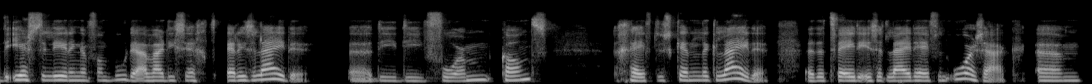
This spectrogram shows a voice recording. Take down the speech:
de eerste leringen van Boeddha, waar die zegt, er is lijden. die, die vormkant geeft dus kennelijk lijden. de tweede is, het lijden heeft een oorzaak. Um,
